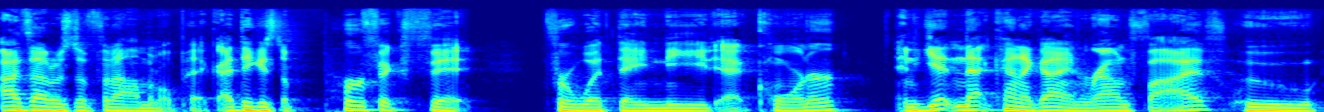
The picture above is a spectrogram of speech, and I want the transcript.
I thought it was a phenomenal pick. I think it's a perfect fit for what they need at corner and getting that kind of guy in round 5 who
